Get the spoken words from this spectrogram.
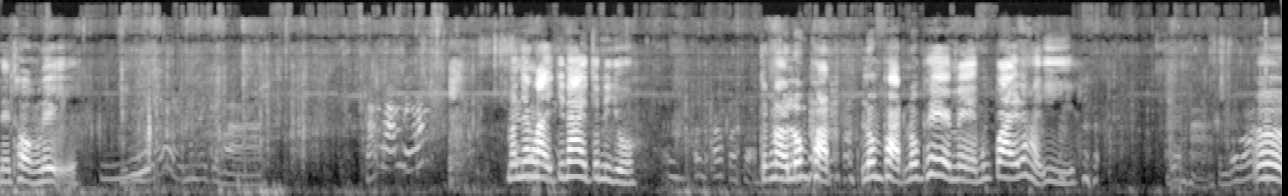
ในท้องเล่ มันได้จะมาถามถามเนี่ย มันยังไหลจีน่ายตัวนี้อยู่จักหน่อยลมผัดลมผัดลมเพแม่มึงไปแล้วหาอีเดินหาผมได้บ่เออ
